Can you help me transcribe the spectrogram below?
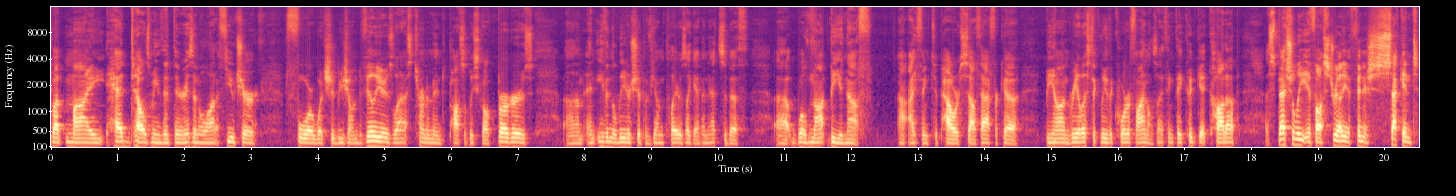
but my head tells me that there isn't a lot of future for what should be Jean de Villiers' last tournament, possibly Schalk Burgers, um, and even the leadership of young players like Eben Etzebeth uh, will not be enough, uh, I think, to power South Africa beyond realistically the quarterfinals. I think they could get caught up, especially if Australia finish second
